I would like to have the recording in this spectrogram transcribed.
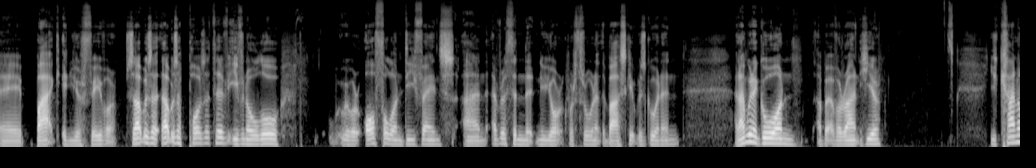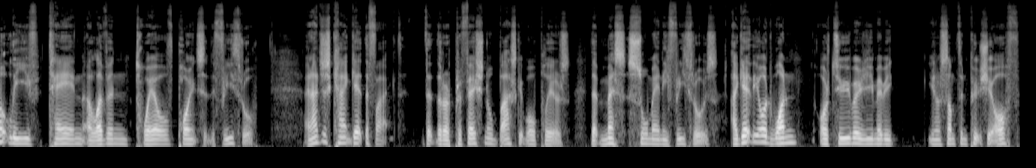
uh, back in your favour. So that was a, that was a positive, even although we were awful on defence and everything that New York were throwing at the basket was going in. And I'm going to go on a bit of a rant here. You cannot leave 10, 11, 12 points at the free throw. And I just can't get the fact that there are professional basketball players that miss so many free throws. I get the odd one or two where you maybe, you know, something puts you off.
